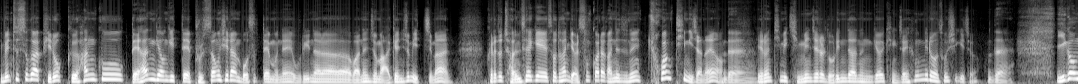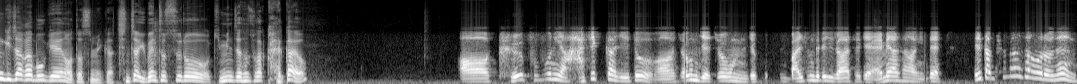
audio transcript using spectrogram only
유벤투스가 비록 그 한국 내한 경기 때 불성실한 모습 때문에 우리나라와는 좀 악연이 좀 있지만 그래도 전 세계에서도 한 열 손가락 안에 드는 초강 팀이잖아요. 네. 이런 팀이 김민재를 노린다는 게 굉장히 흥미로운 소식이죠. 네. 이건 기자가 보기에는 어떻습니까? 진짜 유벤투스로 김민재 선수가 갈까요? 어, 그 부분이 아직까지도, 어, 조금 이제, 조금 이제, 말씀드리기가 되게 애매한 상황인데, 일단 표면상으로는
